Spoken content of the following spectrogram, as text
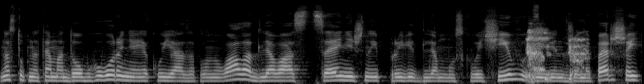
Наступна тема до обговорення, яку я запланувала для вас, це нічний привід для москвичів. І він вже не перший.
